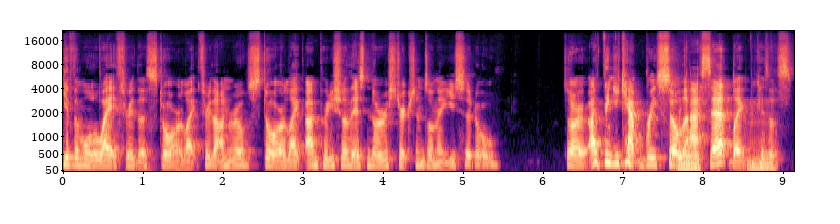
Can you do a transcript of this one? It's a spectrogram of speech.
give them all away through the store, like through the Unreal store. Like, I'm pretty sure there's no restrictions on their use at all. So, I think you can't resell the asset, like because mm. it's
